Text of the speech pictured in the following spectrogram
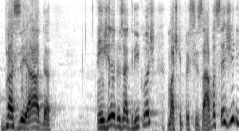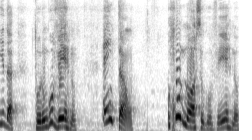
baseada em gêneros agrícolas, mas que precisava ser gerida por um governo. Então, o nosso governo,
